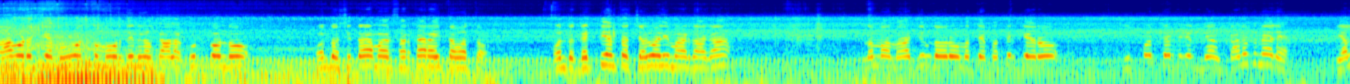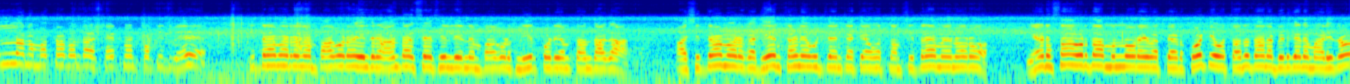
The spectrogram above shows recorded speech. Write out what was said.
ಪಾಗೋಡಕ್ಕೆ ಮೂವತ್ತು ಮೂರು ದಿನಗಳ ಕಾಲ ಕೂತ್ಕೊಂಡು ಒಂದು ಸಿದ್ದರಾಮಯ್ಯ ಸರ್ಕಾರ ಇತ್ತು ಅವತ್ತು. ಒಂದು ಗಟ್ಟಿ ಅಂತ ಚಳುವಳಿ ಮಾಡಿದಾಗ ನಮ್ಮ ಮಾಧ್ಯಮದವರು ಮತ್ತು ಪತ್ರಿಕೆಯವರು ಇಪ್ಪತ್ತೆಂಟು ಗಂಟೆ ಕಣದ ಮೇಲೆ ಎಲ್ಲ ನಮ್ಮ ಹತ್ರ ಬಂದಾಗ ಸ್ಟೇಟ್ಮೆಂಟ್ ಕೊಟ್ಟಿದ್ವಿ. ಸಿದ್ದರಾಮಯ್ಯ ನಮ್ಮ ಪಾಗೋಡ ಇಲ್ದ್ರೆ ಆಂಧ್ರ ಇಲ್ಲಿ ನಮ್ಮ ಪಾಗೋಡಕ್ಕೆ ನೀರು ಕೊಡಿ ಅಂತ ಅಂದಾಗ ಆ ಸಿದ್ದರಾಮಯ್ಯವ್ರಿಗೆ ಅದೇನು ಕರ್ಣೆ ಹುಟ್ಟಿದೆ ಅನ್ಕತಿ ಅವತ್ತು ನಮ್ಮ ಸಿದ್ದರಾಮಯ್ಯನವರು ಎರಡು ಸಾವಿರದ ಮುನ್ನೂರೈವತ್ತೆರಡು ಕೋಟಿ ಇವತ್ತು ಅನುದಾನ ಬಿಡುಗಡೆ ಮಾಡಿದರು.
